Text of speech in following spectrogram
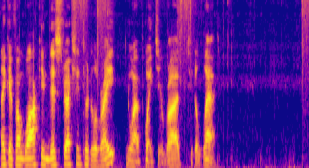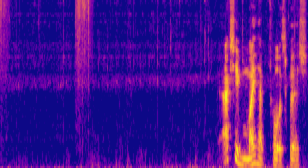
Like if I'm walking this direction to the right, you want to point your rod to the left. Actually might have told this fish.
